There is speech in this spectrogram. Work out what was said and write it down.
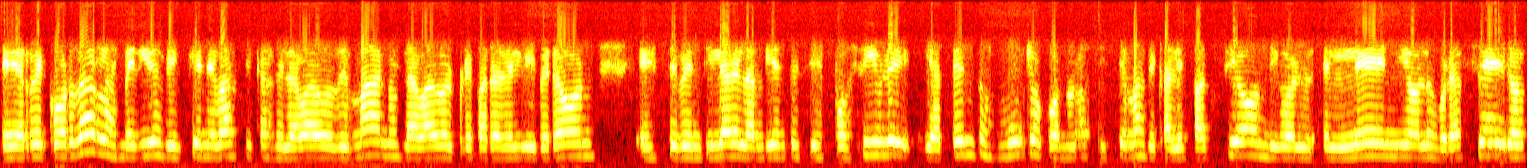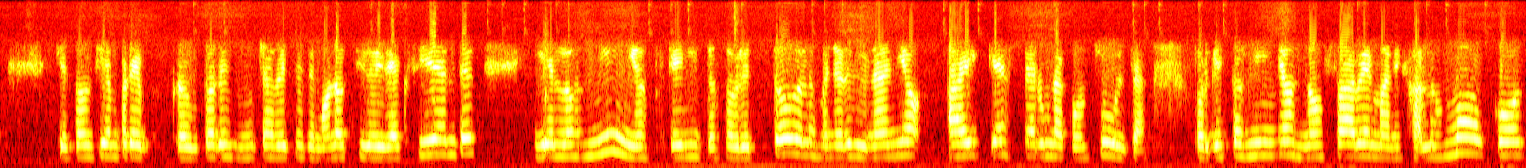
eh, recordar las medidas de higiene básicas de lavado de manos, lavado al preparar el biberón, este, ventilar el ambiente si es posible y atentos mucho con los sistemas de calefacción, digo, el, el leño, los braseros, que son siempre productores muchas veces de monóxido y de accidentes, y en los niños pequeñitos, sobre todo los menores de un año, hay que hacer una consulta, porque estos niños no saben manejar los mocos,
